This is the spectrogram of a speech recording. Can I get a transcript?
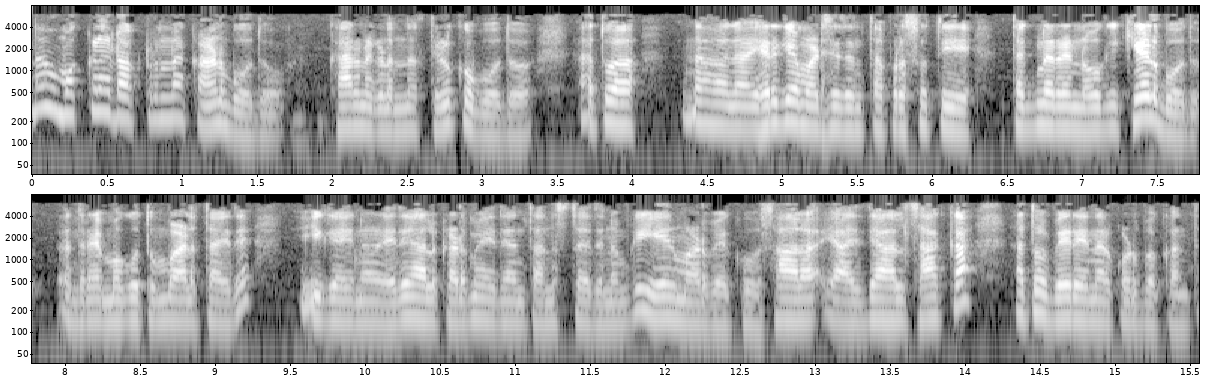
ನಾವು ಮಕ್ಕಳ ಡಾಕ್ಟರ್ನ ಕಾಣಬಹುದು ಕಾರಣಗಳನ್ನ ತಿಳ್ಕೋಬಹುದು ಅಥವಾ ಹೆರಿಗೆ ಮಾಡಿಸಿದಂತ ಪ್ರಸೂತಿ ತಜ್ಞರನ್ನು ಹೋಗಿ ಕೇಳಬಹುದು ಅಂದ್ರೆ ಮಗು ತುಂಬಾ ಅಳ್ತಾ ಇದೆ, ಈಗ ಏನಾದ್ರು ಎದೆ ಹಾಲು ಕಡಿಮೆ ಇದೆ ಅಂತ ಅನಿಸ್ತಾ ಇದೆ, ನಮ್ಗೆ ಏನ್ ಮಾಡಬೇಕು, ಸಾಲ ಎದೆ ಹಾಲು ಸಾಕ, ಅಥವಾ ಬೇರೆ ಏನಾದ್ರು ಕೊಡ್ಬೇಕು ಅಂತ.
